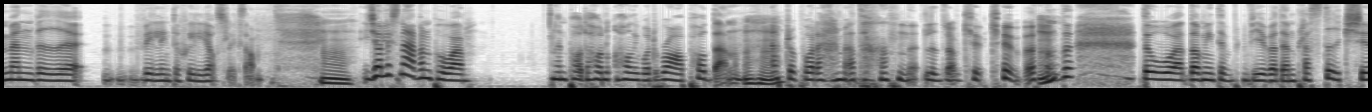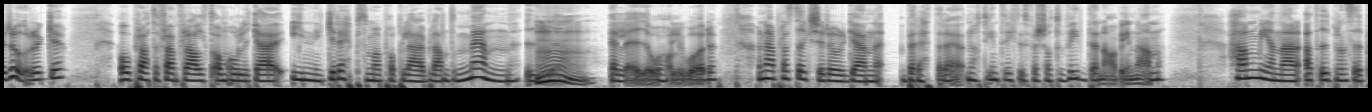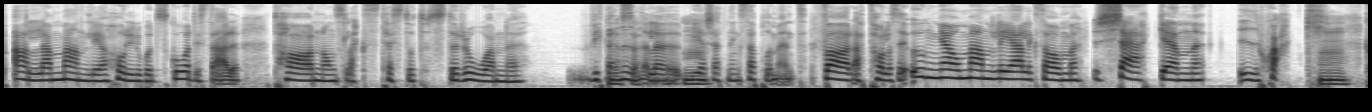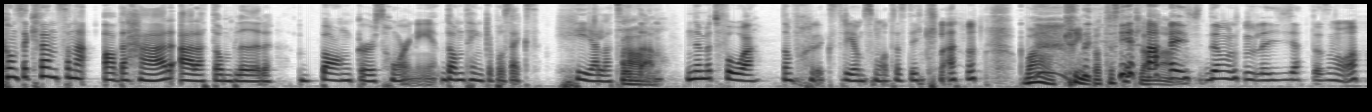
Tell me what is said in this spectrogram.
men vi vill inte skilja oss liksom. Mm. Jag lyssnar även på en podd, Hol- Hollywood Raw-podden, Mhm. apropå det här med att han lider av kukhuvud. Mm. Då de intervjuade en plastikkirurg och pratade framförallt om olika ingrepp som är populära bland män i Mm. LA och Hollywood. Den här plastikkirurgen berättade något jag inte riktigt förstått vidden av innan. Han menar att i princip alla manliga Hollywoodskådisar tar någon slags testosteron vitamin Ersättning. eller Mm. ersättningssupplement för att hålla sig unga och manliga, liksom käken i schack. Mm. Konsekvenserna av det här är att de blir bonkers horny. De tänker på sex hela tiden. Ah. Nummer två, de får extremt små testiklar. Wow, krymper testiklarna. Ja, de blir jättesmå.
